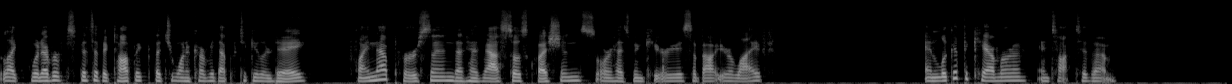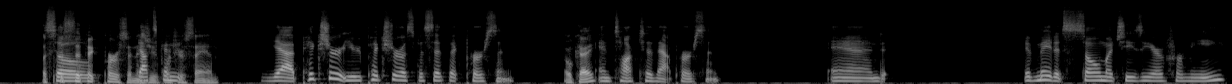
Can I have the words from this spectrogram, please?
like whatever specific topic that you want to cover that particular day. Find that person that has asked those questions or has been curious about your life, and look at the camera and talk to them. A So, specific person is you, what gonna- you're saying. Yeah, picture you picture a specific person Okay. and talk to that person. And it made it so much easier for me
